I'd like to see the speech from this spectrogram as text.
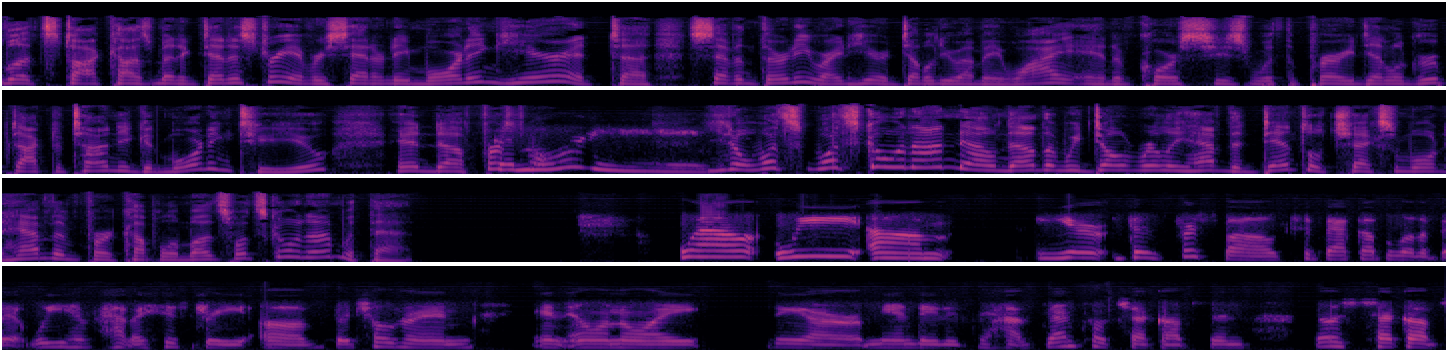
Let's Talk Cosmetic Dentistry every Saturday morning here at uh, 7:30 right here at WMAY, and of course she's with the Prairie Dental Group. Dr. Tanya, good morning to you. And uh, first good of all, morning. you know what's what's going on now? Now that we don't really have the dental checks and won't have them for a couple of months, what's going on with that? Well, we um, you're the, first of all to back up a little bit. We have had a history of the children in Illinois. They are mandated to have dental checkups, and those checkups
